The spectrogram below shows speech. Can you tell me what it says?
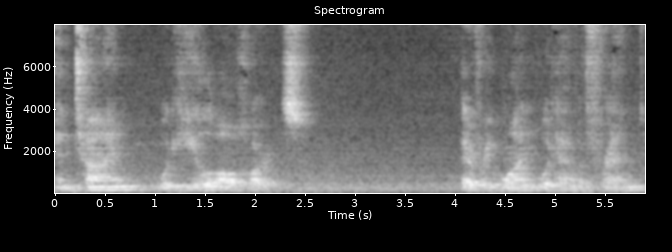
And time would heal all hearts. Everyone would have a friend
